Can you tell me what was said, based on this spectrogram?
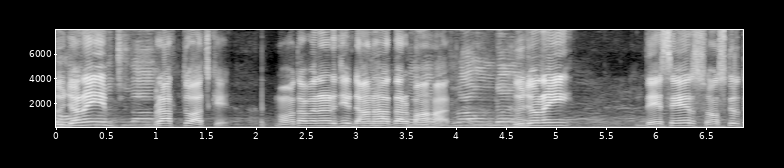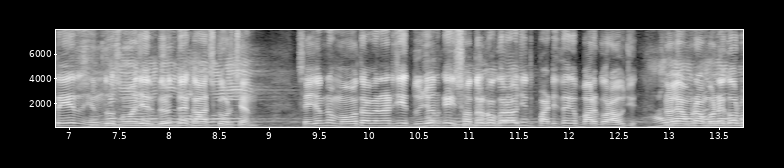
দুজনেই ব্রাত্য আজকে। মমতা ব্যানার্জি ডান হাত আর বাঁ হাত। দুজনেই দেশের সংস্কৃতির হিন্দু সমাজের বিরুদ্ধে কাজ করছেন। সেই জন্য মমতা ব্যানার্জি দুজনকেই সতর্ক করা উচিত পার্টি থেকে বার করা উচিত। নাহলে আমরা মনে করব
